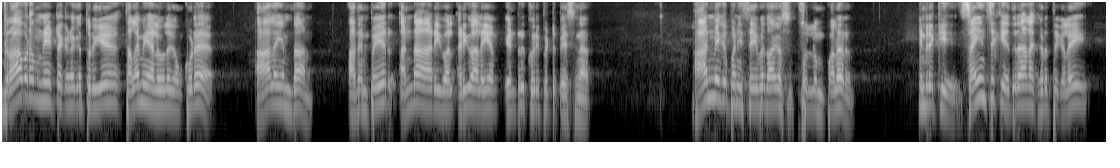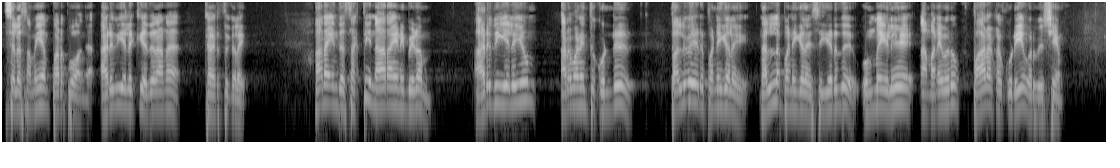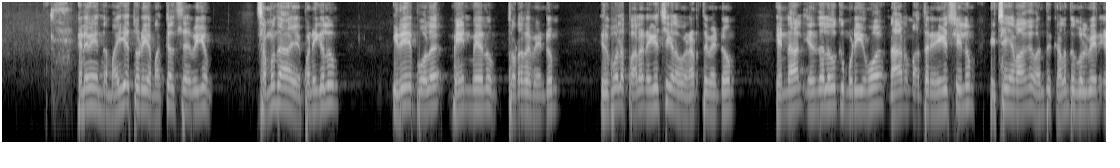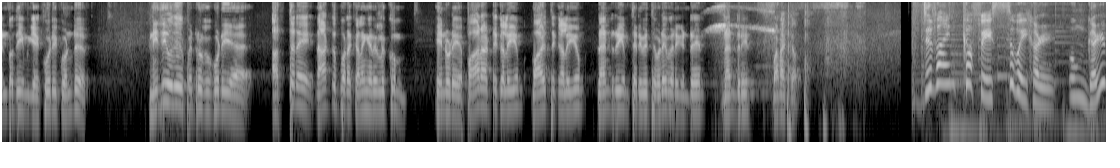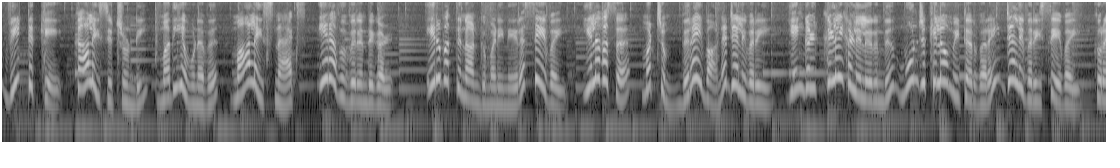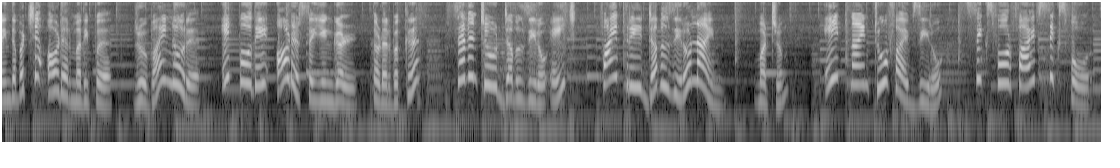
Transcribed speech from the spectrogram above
திராவிட முன்னேற்ற கழகத்துடைய தலைமை அலுவலகம் கூட ஆலயம்தான். அதன் பெயர் அண்ணா அறிவால் அறிவாலயம் என்று குறிப்பிட்டு பேசினார். ஆன்மீக பணி செய்வதாக சொல்லும் பலர் இன்றைக்கு சயின்ஸுக்கு எதிரான கருத்துக்களை சில சமயம் பரப்புவாங்க. அறிவியலுக்கு எதிரான கருத்துக்களை. ஆனால் இந்த சக்தி நாராயண பீடம் அறிவியலையும் அரவணைத்து கொண்டு பல்வேறு பணிகளை நல்ல பணிகளை செய்கிறது உண்மையிலேயே நாம் அனைவரும் பாராட்டக்கூடிய ஒரு விஷயம். எனவே இந்த மையத்துடைய மக்கள் சேவையும் சமுதாய பணிகளும் இதே போல மேன்மேலும் தொடர வேண்டும். இதுபோல பல நிகழ்ச்சிகள் அவங்க நடத்த வேண்டும். என்னால் எந்த அளவுக்கு முடியுமோ நானும் அத்தனை நிகழ்ச்சியிலும் நிச்சயமாக வந்து கலந்து கொள்வேன் என்பதையும் இங்கே கூறிக்கொண்டு நிதியுதவி பெற்றிருக்கக்கூடிய அத்தனை நாட்டுப்புற கலைஞர்களுக்கும் என்னுடைய பாராட்டுகளையும் வாழ்த்துக்களையும் நன்றியும் தெரிவித்து விடைபெறுகின்றேன். நன்றி வணக்கம். டிவைன் கஃபே சுவைகள் உங்கள் வீட்டுக்கே. காலை சிற்றுண்டி மதிய உணவு மாலை ஸ்நாக்ஸ் இரவு விருந்துகள். இருபத்தி நான்கு மணி நேர சேவை இலவச மற்றும் விரைவான டெலிவரி. எங்கள் கிளைகளிலிருந்து மூன்று கிலோமீட்டர் வரை டெலிவரி சேவை. குறைந்தபட்ச ஆர்டர் மதிப்பு ரூபாய் நூறு. இப்போதே ஆர்டர் செய்யுங்கள். தொடர்புக்கு seven two double zero eight five three double zero nine மற்றும் eight nine two five zero six four five six four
